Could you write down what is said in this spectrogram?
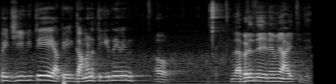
අපේ ජීවිතේ අපේ ගමන තීරණය වෙන්නේ. ඔව්. ලැබෙන දේ නෙමෙයි අයිති දේ.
